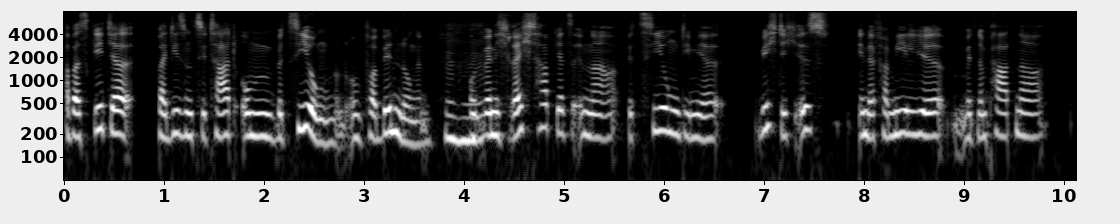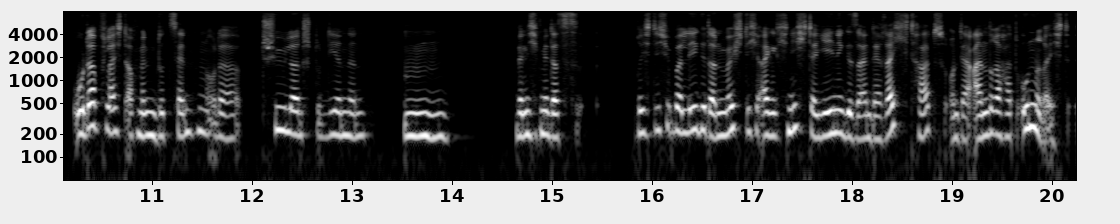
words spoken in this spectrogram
Aber es geht ja bei diesem Zitat um Beziehungen und um Verbindungen. Mhm. Und wenn ich recht habe jetzt in einer Beziehung, die mir wichtig ist, in der Familie, mit einem Partner oder vielleicht auch mit einem Dozenten oder Schülern, Studierenden, mm, wenn ich mir das richtig überlege, dann möchte ich eigentlich nicht derjenige sein, der Recht hat und der andere hat Unrecht.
